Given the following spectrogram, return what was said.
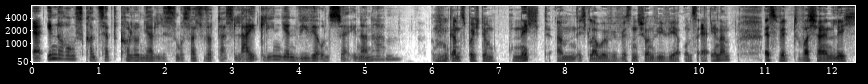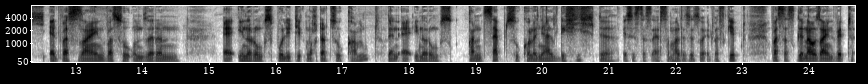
Erinnerungskonzept Kolonialismus, was wird das? Leitlinien, wie wir uns zu erinnern haben? Ganz bestimmt nicht. Ähm, ich glaube, wir wissen schon, wie wir uns erinnern. Es wird wahrscheinlich etwas sein, was zu unseren Erinnerungspolitik noch dazu kommt. Denn Erinnerungskonzept Konzept zu Kolonialgeschichte ist es das erste Mal, dass es so etwas gibt. Was das genau sein wird,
